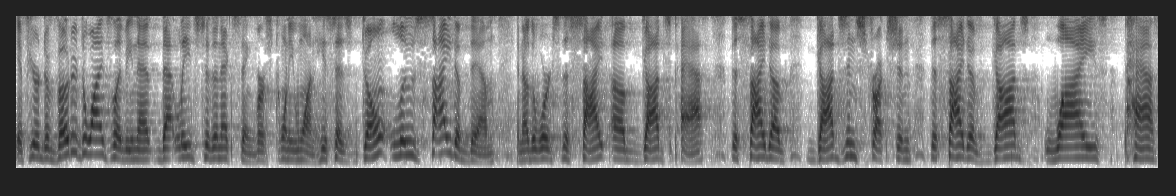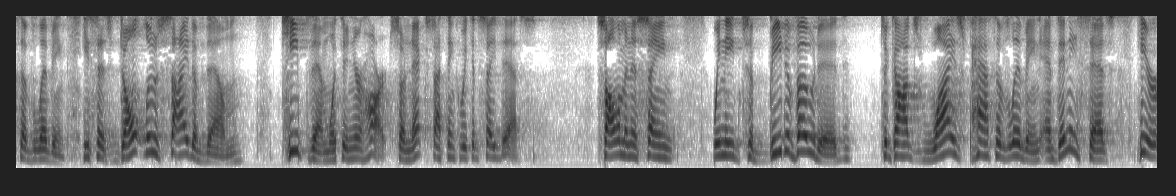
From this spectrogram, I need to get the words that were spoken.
If you're devoted to wise living, that, that leads to the next thing, verse 21. He says, Don't lose sight of them. In other words, the sight of God's path, the sight of God's instruction, the sight of God's wise path of living. He says, Don't lose sight of them. Keep them within your heart. So, next, I think we could say this Solomon is saying, we need to be devoted to God's wise path of living. And then he says, here,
